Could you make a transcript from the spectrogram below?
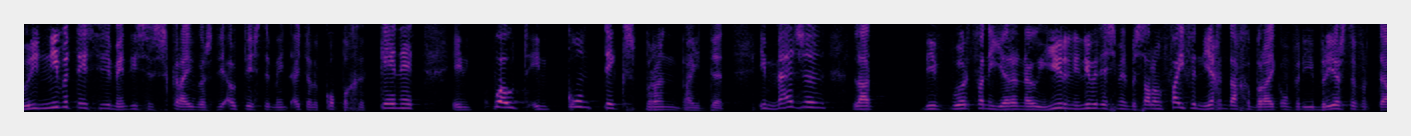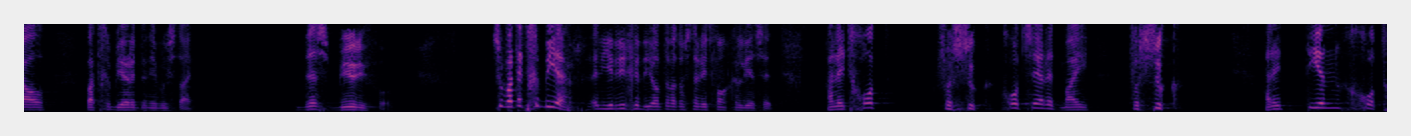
Hoe die Nuwe Testamentiese skrywers die Ou Testament uit hulle koppe geken het en quote en konteks bring by dit. Imagine dat die woord van die Here nou hier in die Nuwe Testament Psalm 95 gebruik om vir die Hebreërs te vertel wat gebeur het in die woestyn. Dis beautiful. So wat het gebeur in hierdie gedeelte wat ons nou net van gelees het? Hulle het God versoek. God sê hulle het my versoek. Hulle het teen God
